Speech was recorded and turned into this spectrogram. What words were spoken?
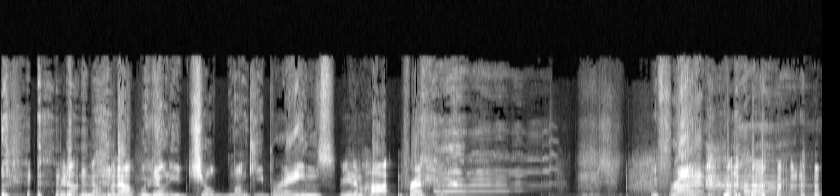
We don't know. No, we don't eat chilled monkey brains. we eat them hot and fresh. We fry them.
